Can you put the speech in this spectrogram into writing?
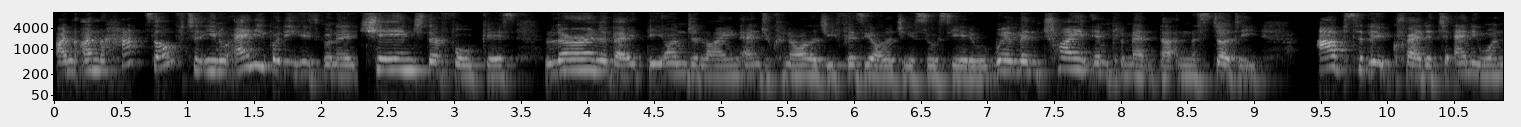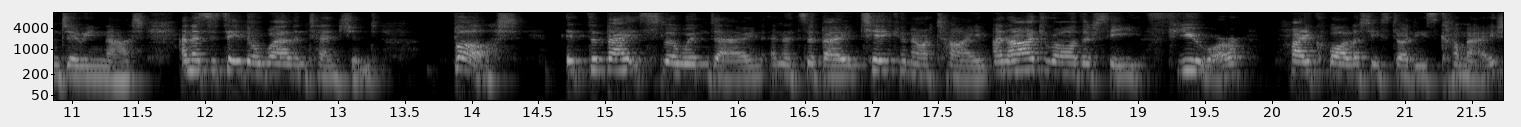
and, and hats off to, you know, anybody who's going to change their focus, learn about the underlying endocrinology, physiology associated with women, try and implement that in the study. Absolute credit to anyone doing that. And as I say, they're well intentioned but it's about slowing down and it's about taking our time. And I'd rather see fewer high quality studies come out.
